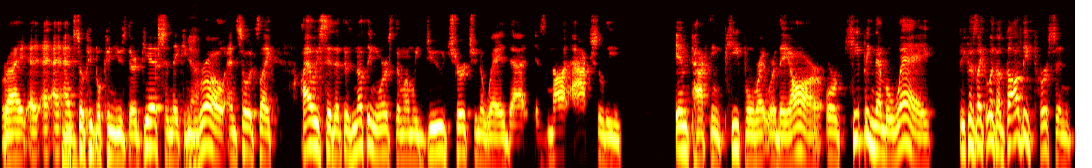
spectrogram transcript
right? And, and, and so people can use their gifts and they can Yeah. grow. And so it's like I always say that there's nothing worse than when we do church in a way that is not actually impacting people right where they are or keeping them away. Because like, look, a godly person,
